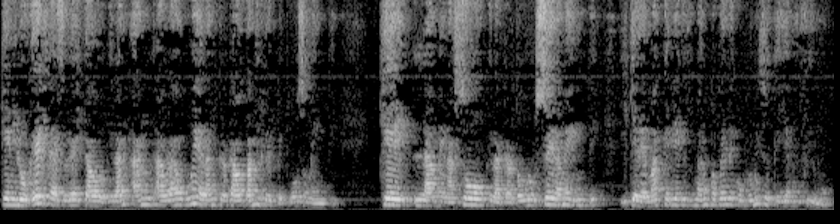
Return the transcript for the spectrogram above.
que ni los jefes de la Seguridad de Estado que han, han hablado con ella, la han tratado tan irrespetuosamente, que la amenazó, que la trató groseramente y que además quería que firmara un papel de compromiso que ella no firmó.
